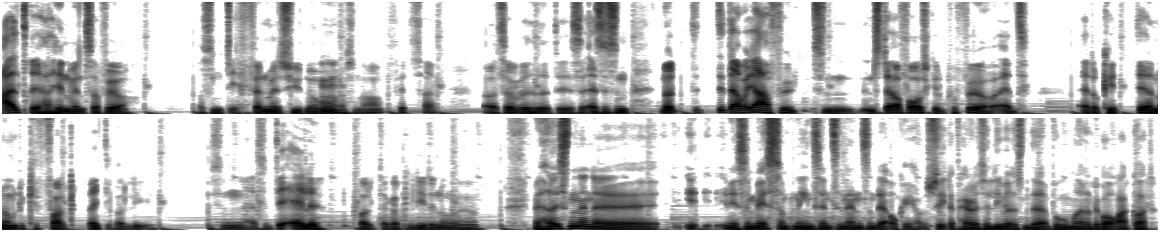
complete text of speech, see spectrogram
aldrig har henvendt sig før. Og sådan, det er fandme et sygt nummer. Mm. Og sådan, åh, fedt, tak. Og så, hvad hedder det, så, altså sådan, når, det, det der, hvor jeg har følt sådan en større forskel på før, at, at okay, det her nummer, det kan folk rigtig godt lide. Sådan, altså, det er alle folk, der godt kan lide det nummer her. Men havde I sådan en, øh, en- en sms, som den ene sendte til den anden, sådan der, okay, har du set, at Paris alligevel sådan der boomer, eller det går ret godt?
